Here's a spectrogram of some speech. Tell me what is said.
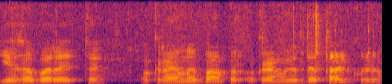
і габарити, окремий бампер окремою деталькою.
